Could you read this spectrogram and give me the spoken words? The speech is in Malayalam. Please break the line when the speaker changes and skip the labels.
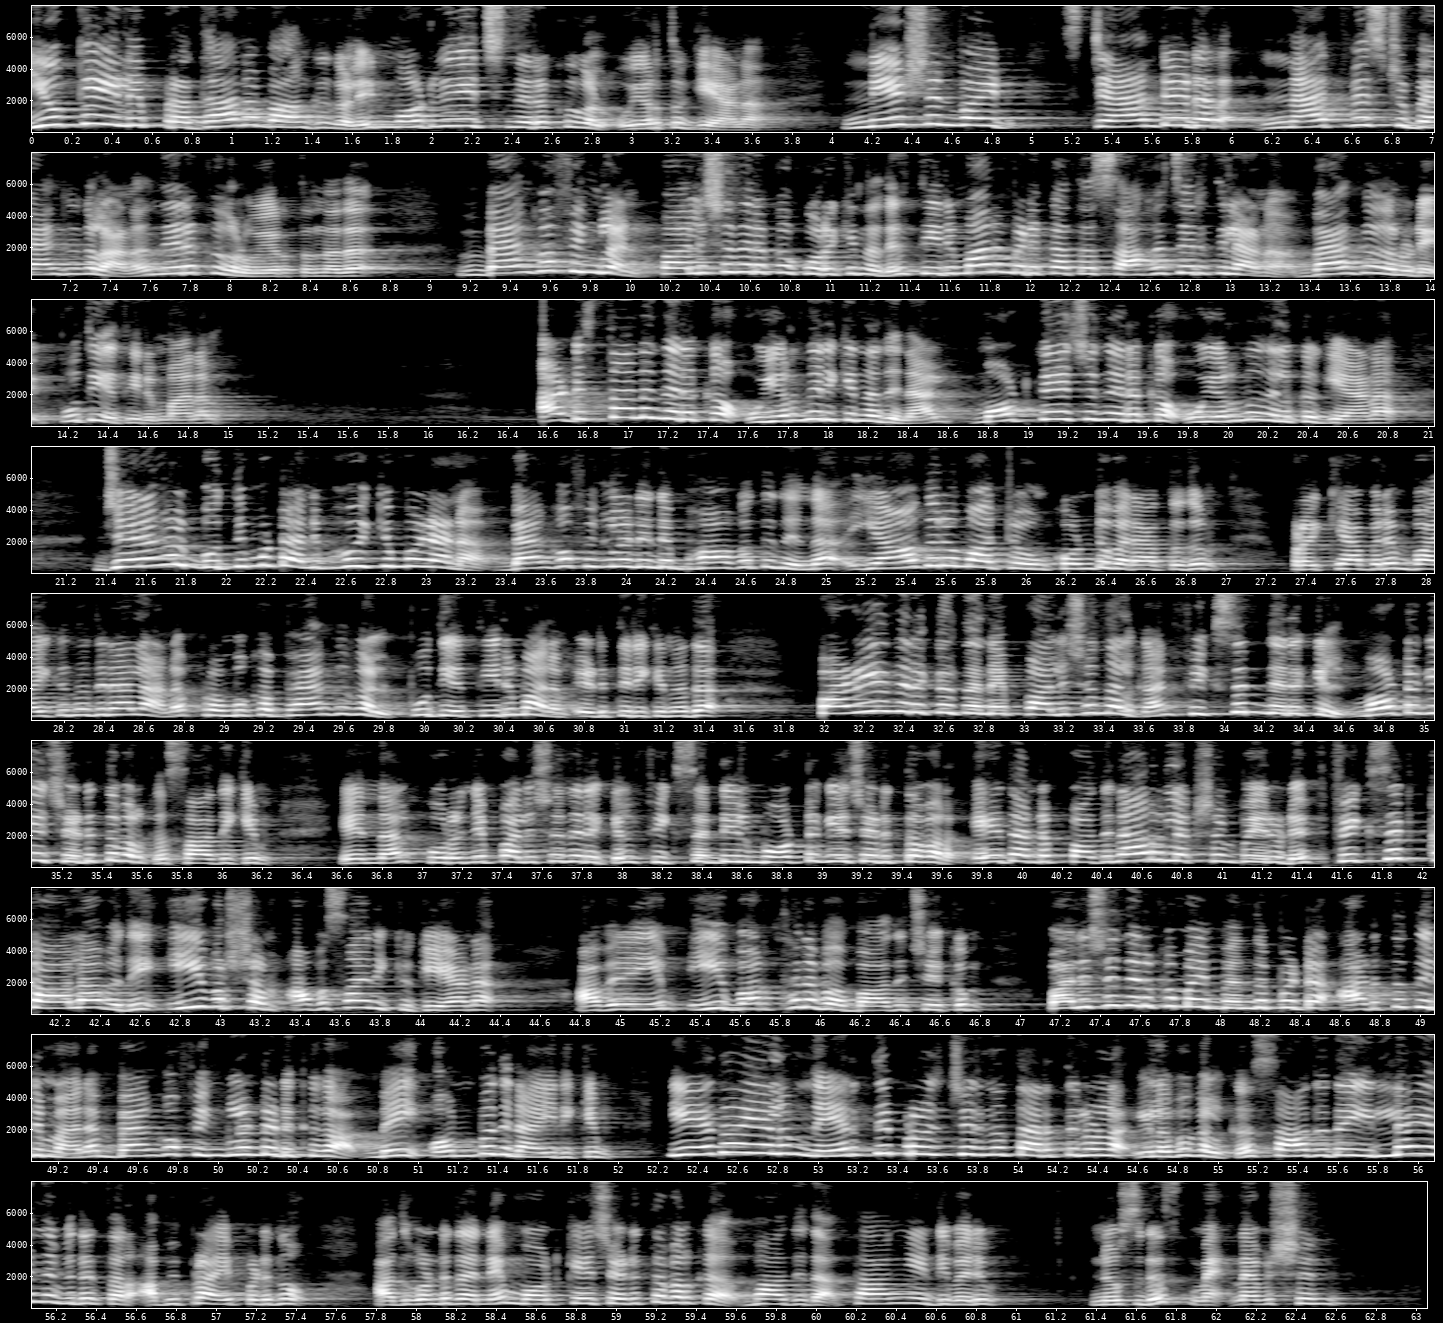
യു കെയിലെ പ്രധാന ബാങ്കുകളിൽ മോർഗേജ് നിരക്കുകൾ ഉയർത്തുകയാണ്. നേഷൻ വൈഡ് സ്റ്റാൻഡേർഡ് നാറ്റ്വെസ്റ്റ് ബാങ്കുകളാണ് നിരക്കുകൾ ഉയർത്തുന്നത്. ബാങ്ക് ഓഫ് ഇംഗ്ലണ്ട് പലിശ നിരക്ക് കുറയ്ക്കുന്നതിൽ തീരുമാനമെടുക്കാത്ത സാഹചര്യത്തിലാണ് ബാങ്കുകളുടെ പുതിയ തീരുമാനം. അടിസ്ഥാന നിരക്ക് ഉയർന്നിരിക്കുന്നതിനാൽ മോർഗേജ് നിരക്ക് ഉയർന്നു നിൽക്കുകയാണ്. ജനങ്ങൾ ബുദ്ധിമുട്ട് അനുഭവിക്കുമ്പോഴാണ് ബാങ്ക് ഓഫ് ഇംഗ്ലണ്ടിന്റെ ഭാഗത്തു നിന്ന് യാതൊരു മാറ്റവും കൊണ്ടുവരാത്തതും. പ്രഖ്യാപനം വൈകുന്നതിനാലാണ് പ്രമുഖ ബാങ്കുകൾ പുതിയ തീരുമാനം എടുത്തിരിക്കുന്നത്. പഴയ നിരക്കിൽ തന്നെ പലിശ നൽകാൻ ഫിക്സഡ് നിരക്കിൽ മോട്ടഗേജ് എടുത്തവർക്ക് സാധിക്കും. എന്നാൽ കുറഞ്ഞ പലിശ നിരക്കിൽ ഫിക്സഡ് ഡീൽ മോർട്ടഗേജ് എടുത്തവർ ഏതാണ്ട് പതിനാറ് ലക്ഷം പേരുടെ ഫിക്സഡ് കാലാവധി ഈ വർഷം അവസാനിക്കുകയാണ്. അവരെയും ഈ വർധനവ് ബാധിച്ചേക്കും. പലിശ നിരക്കുമായി ബന്ധപ്പെട്ട് അടുത്ത തീരുമാനം ബാങ്ക് ഓഫ് ഇംഗ്ലണ്ട് എടുക്കുക മെയ് ഒൻപതിനായിരിക്കും. ഏതായാലും നേരത്തെ പ്രവചിച്ചിരുന്ന തരത്തിലുള്ള ഇളവുകൾക്ക് സാധ്യതയില്ല എന്ന് വിദഗ്ധർ അഭിപ്രായപ്പെടുന്നു. അതുകൊണ്ട് തന്നെ മോഡ്കേജ് എടുത്തവർക്ക് ബാധ്യത താങ്ങേണ്ടി വരും. News desk Magnavision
